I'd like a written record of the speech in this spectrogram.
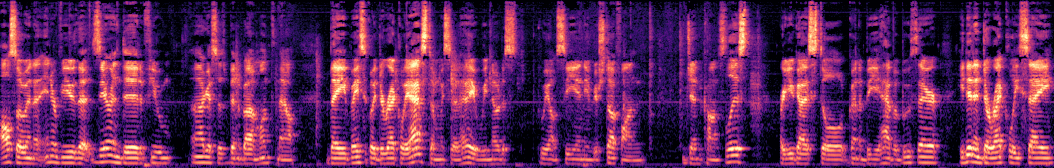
also in an interview that Ziran did a few, I guess it's been about a month now. They basically directly asked him. We said, "Hey, we noticed we don't see any of your stuff on Gen Con's list. Are you guys still going to be have a booth there?" He didn't directly say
